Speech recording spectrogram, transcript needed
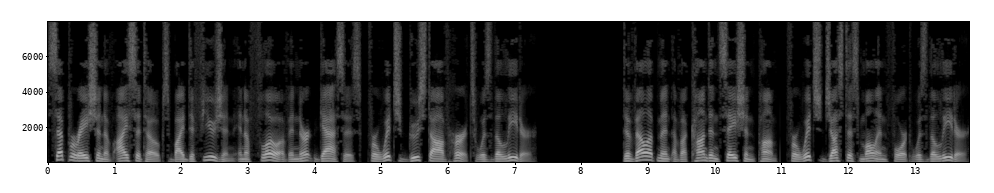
Separation of isotopes by diffusion in a flow of inert gases, for which Gustav Hertz was the leader, Development of a condensation pump, for which Justus Mühlenpfordt was the leader.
